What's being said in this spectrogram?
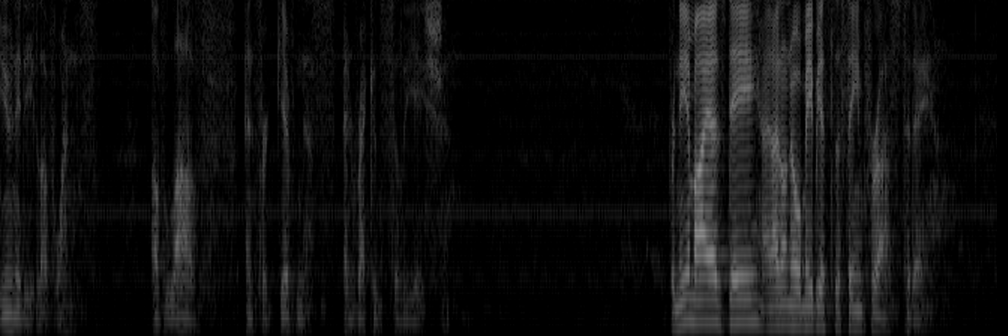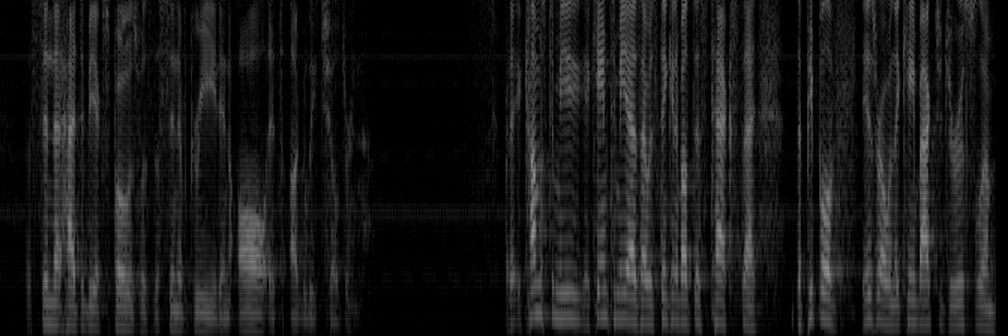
unity, loved ones, of love and forgiveness and reconciliation. For Nehemiah's day, and I don't know, maybe it's the same for us today. The sin that had to be exposed was the sin of greed and all its ugly children. But it comes to me, it came to me as I was thinking about this text that the people of Israel, when they came back to Jerusalem,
